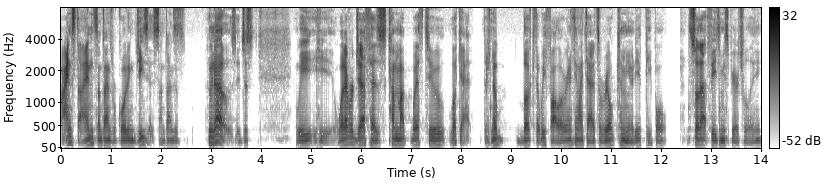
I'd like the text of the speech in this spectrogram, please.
Einstein. Sometimes we're quoting Jesus. Sometimes it's who knows. It just we he whatever Jeff has come up with to look at. There's no book that we follow or anything like that. It's a real community of people. So that feeds me spiritually.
